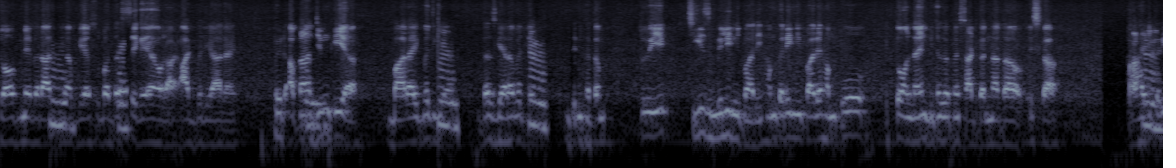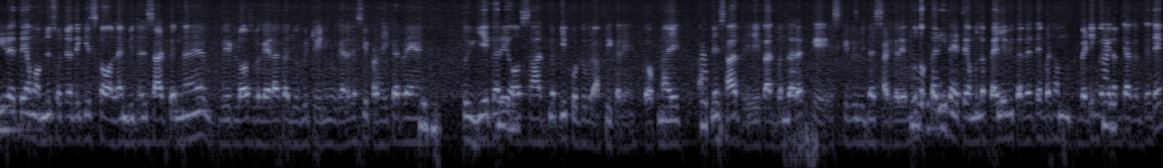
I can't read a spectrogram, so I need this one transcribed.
जॉब में अगर आदमी आप गया सुबह दस से गया और आठ बजे आ रहा है फिर अपना जिम हम्म। किया बारह एक बज गया हम्म। दस ग्यारह बज गया हम्म। दिन खत्म। तो एक चीज़ मिल ही नहीं पा रही। हम कर ही नहीं पा रहे। हमको एक तो ऑनलाइन बिज़नेस अपना स्टार्ट करना था इसका। पढ़ाई कर ही रहते हैं। हम हमने सोचा था कि इसका ऑनलाइन बिज़नेस स्टार्ट करना है। वेट लॉस वगैरह का जो भी ट्रेनिंग वगैरह का इसकी पढ़ाई कर रहे हैं। तो ये करें और साथ में अपनी फोटोग्राफी करें। तो अपना एक अपने साथ एक आध बंदा रख के इसकी भी बिज़नेस स्टार्ट करें। वो तो कर ही रहे थे। मतलब पहले भी कर रहे थे बट हम वेडिंग वगैरह क्या करते थे?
